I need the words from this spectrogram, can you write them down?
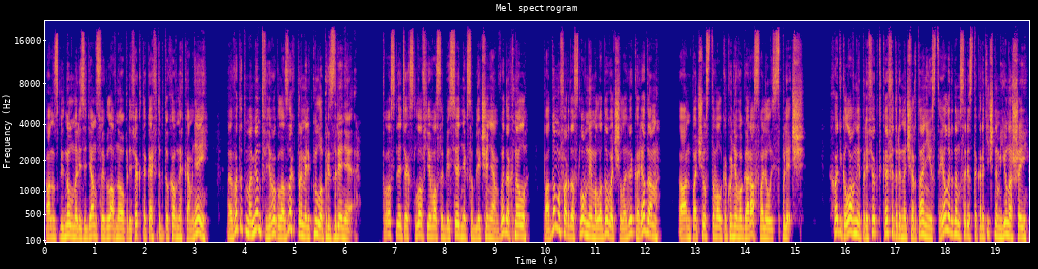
Он взглянул на резиденцию главного префекта кафедры духовных камней. В этот момент в его глазах промелькнуло презрение. После этих слов его собеседник с облегчением выдохнул. Подумав о родословной молодого человека рядом, он почувствовал, как у него гора свалилась с плеч. Хоть главный префект кафедры начертаний стоял рядом с аристократичным юношей,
